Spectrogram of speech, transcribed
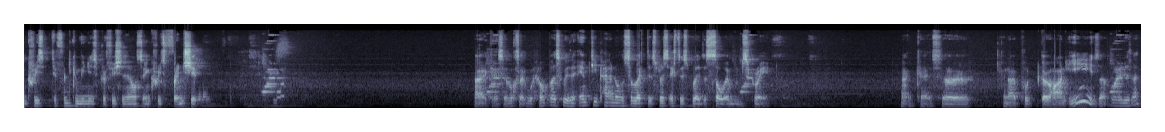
increase different communities' proficiency and also increase friendship. Okay, so it looks like will help us with an empty panel. Select this, press X to display the soul emblem screen. Okay, so can I put Gohan here? Is that what it is? At?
